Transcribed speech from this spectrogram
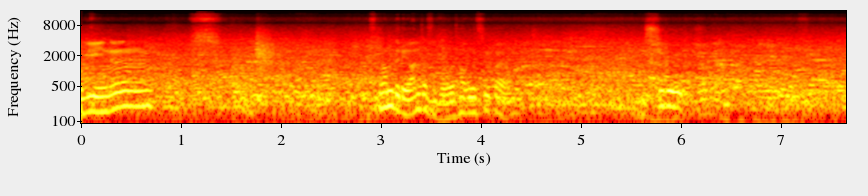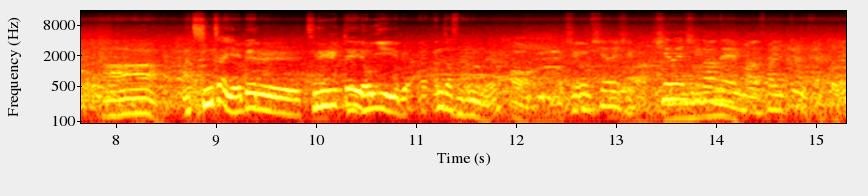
여기는 사람들이 앉아서 뭘 하고 있을까요? 쉬고 아, 아 진짜 예배를 드릴 때 여기 앉아서 하는 거예요? 어, 지금 쉬는 시간. 쉬는 시간에만 사진 찍을 수 있거든.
